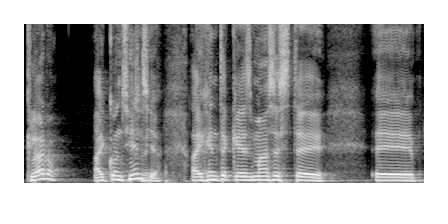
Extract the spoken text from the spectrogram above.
Claro, hay conciencia. Hay gente que es más, este, eh,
